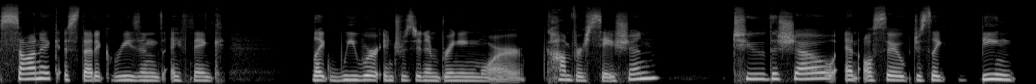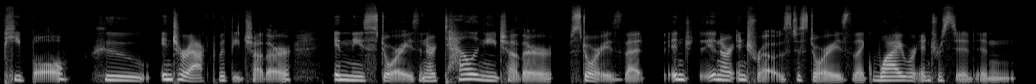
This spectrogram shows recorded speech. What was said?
sonic aesthetic reasons, I think like we were interested in bringing more conversation to the show and also just like being people who interact with each other in these stories and are telling each other stories that in, in our intros to stories like why we're interested in,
